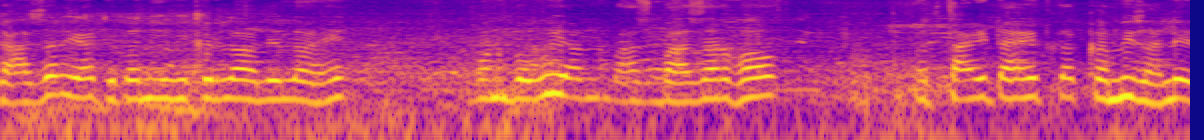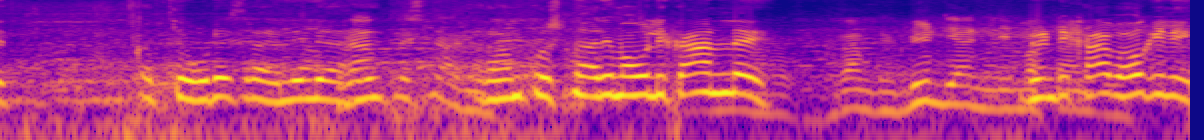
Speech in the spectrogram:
गाजर या ठिकाणी विक्रीला आलेलं आहे. आपण बघूया आज बाजारभाव टाईट आहेत का कमी झालेत? का तेवढेच राहिलेले आहेत? रामकृष्ण हरी. माऊली काय आणलंय? भेंडी आणली भेंडी काय भाव गेली?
